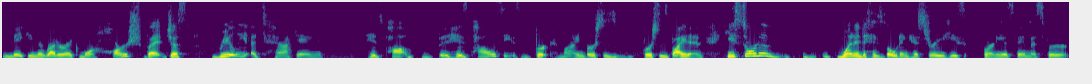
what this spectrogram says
making the rhetoric more harsh, but just really attacking his po- his policies, mine versus versus Biden. He sort of went into his voting history. He's Bernie is famous for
